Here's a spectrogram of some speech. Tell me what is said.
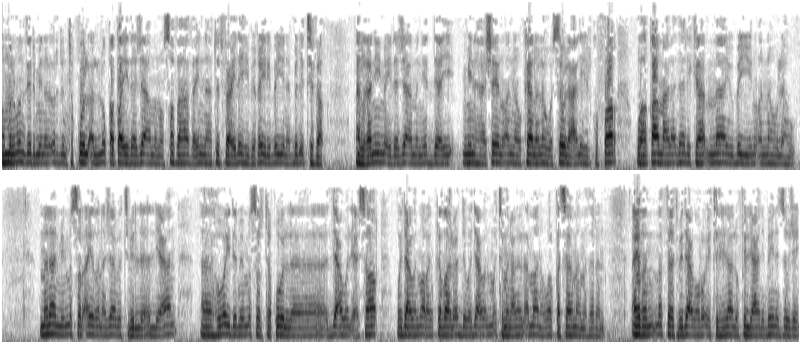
أم المنذر من الأردن تقول اللقطة إذا جاء من وصفها فإنها تدفع إليه بغير بينة بالاتفاق. الغنيمة إذا جاء من يدعي منها شيء وأنه كان له واستولى عليه الكفار وأقام على ذلك ما يبين أنه له. منال من مصر أيضا أجابت باللعان. آه، هويدة من مصر تقول آه، دعوة الإعسار ودعوة المرأة انقضاء العدة ودعوة المؤتمن على الأمانة والقسامة مثلا. أيضا مثلت بدعوة رؤية الهلال وفي اللعان بين الزوجين.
